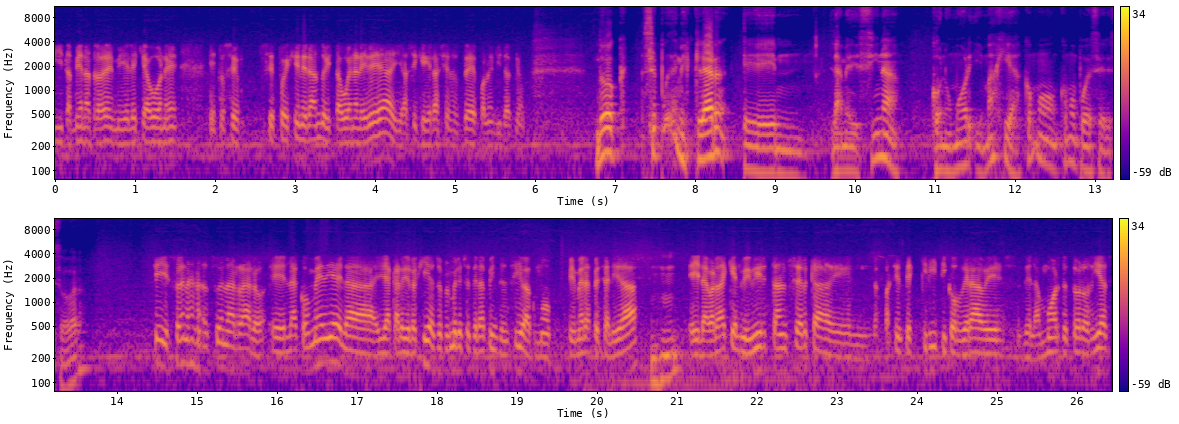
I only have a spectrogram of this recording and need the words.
y también a través de Miguel Esquiabone, esto se, se fue generando y está buena la idea, y así que gracias a ustedes por la invitación. Doc, ¿se puede mezclar eh, la medicina con humor y magia? ¿Cómo, cómo puede ser eso? A ver. Sí, suena, suena raro. Eh, la comedia y la, y la cardiología, yo primero hice terapia intensiva como primera especialidad, y la verdad que el vivir tan cerca de los pacientes críticos graves, de la muerte todos los días,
